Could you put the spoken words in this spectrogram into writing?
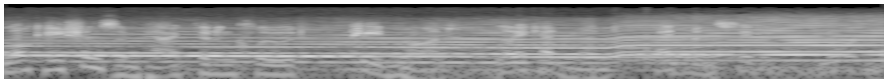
Locations impacted include Piedmont, Lake Edmond, Edmond City, Norton,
